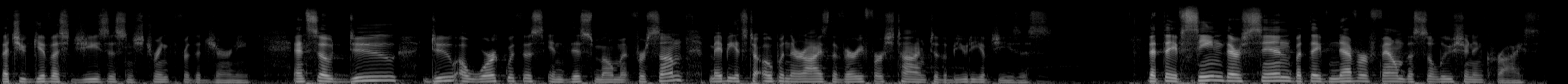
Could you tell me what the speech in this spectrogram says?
That you give us Jesus and strength for the journey. And so do do a work with us in this moment. For some, maybe it's to open their eyes the very first time to the beauty of Jesus. That they've seen their sin, but they've never found the solution in Christ.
